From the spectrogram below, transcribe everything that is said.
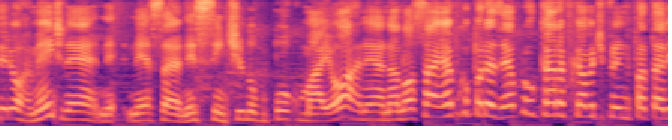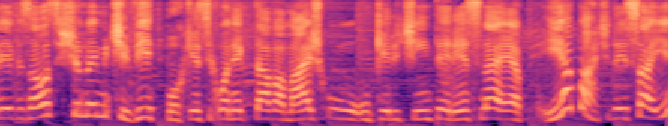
anteriormente, né, ne- nessa, nesse sentido um pouco maior, né, na nossa época, por exemplo, o cara ficava de frente pra televisão assistindo MTV, porque se conectava mais com o que ele tinha interesse na época. E a partir disso aí,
